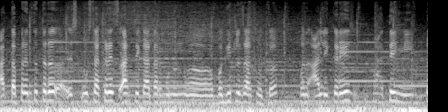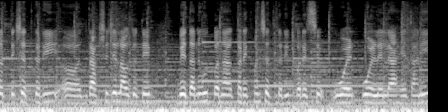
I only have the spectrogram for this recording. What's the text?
आतापर्यंत तर ऊसाकडेच आर्थिक आधार म्हणून बघितलं जात होतं. पण अलीकडे पाहते मी प्रत्येक शेतकरी द्राक्ष जे लावतो ते बेदाने उत्पन्नाकडे पण शेतकरी बरेचसे वळ वळलेले आहेत आणि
